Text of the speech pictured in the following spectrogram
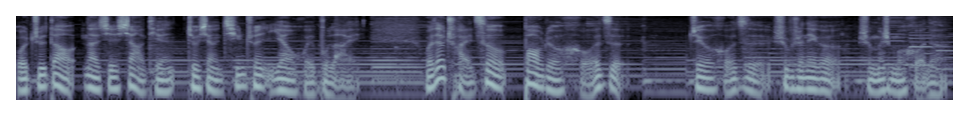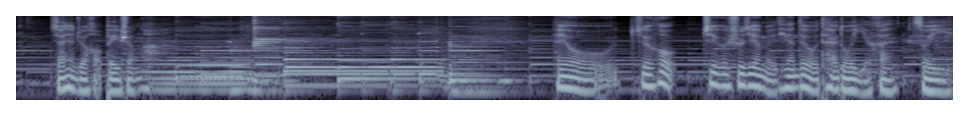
我知道那些夏天就像青春一样回不来。我在揣测，抱着盒子，这个盒子是不是那个什么什么盒呢？想想就好悲伤啊。还有最后，这个世界每天都有太多遗憾，所以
